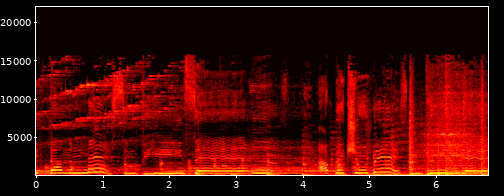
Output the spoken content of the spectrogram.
We found the missing pieces. Our picture is completed.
